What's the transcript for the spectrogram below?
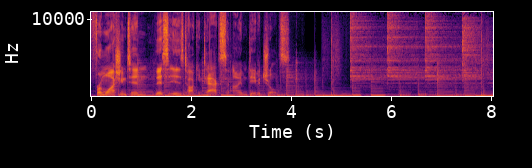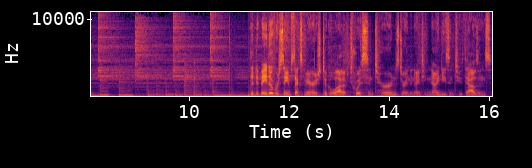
From Washington, this is Talking Tax. I'm David Schultz. The debate over same sex marriage took a lot of twists and turns during the 1990s and 2000s.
